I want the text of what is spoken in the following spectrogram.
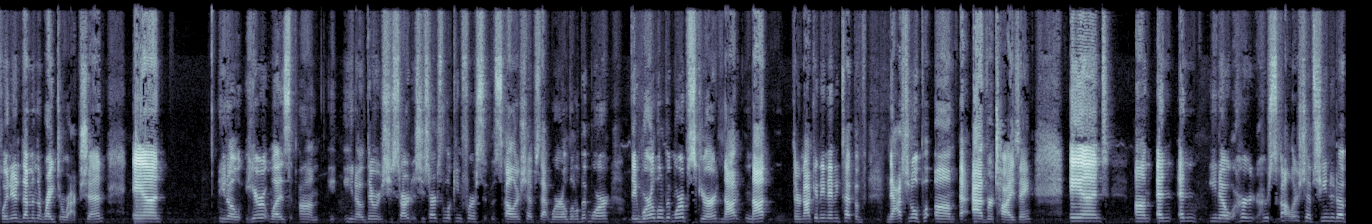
pointed them in the right direction, and you know here it was um you know there she started she starts looking for scholarships that were a little bit more they were a little bit more obscure not not they're not getting any type of national um advertising. And um and and you know her her scholarships she ended up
